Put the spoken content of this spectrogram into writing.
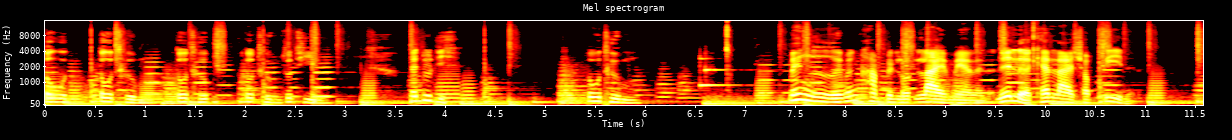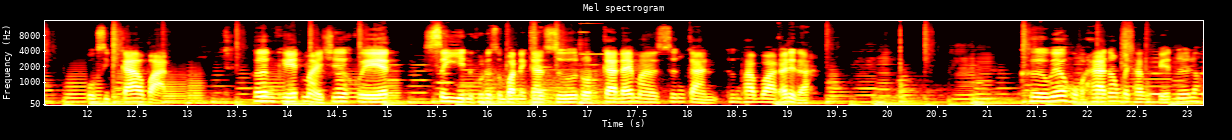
ตู้ตู้ทึม ตู้ทึบ ตู้ทึม ตู้ทีม แล้วดูดิ ตู้ทึม แม่งเอยแม่งทำเป็นรถลายแมนเลยเนี่ยเหลือแค่ลายช้อปปี้เนี่ย69 บาท เพิ่มเควสใหม่ชื่อเควสซีนคุณสมบัติในการซื้อรถการได้มาซึ่งการซึ่งภาพวาดอะเดี๋ยวนะคือเวล 65 ต้องไปทำเควสด้วยเหรอ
